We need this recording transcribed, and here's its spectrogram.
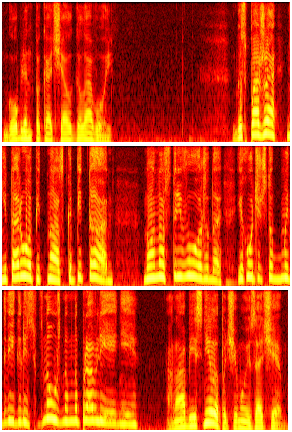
Гоблин покачал головой. «Госпожа не торопит нас, капитан, но она встревожена и хочет, чтобы мы двигались в нужном направлении». Она объяснила, почему и зачем.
